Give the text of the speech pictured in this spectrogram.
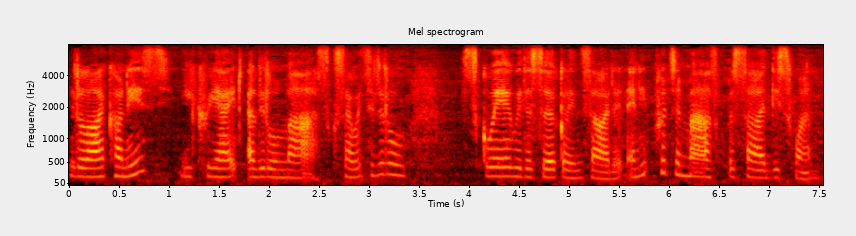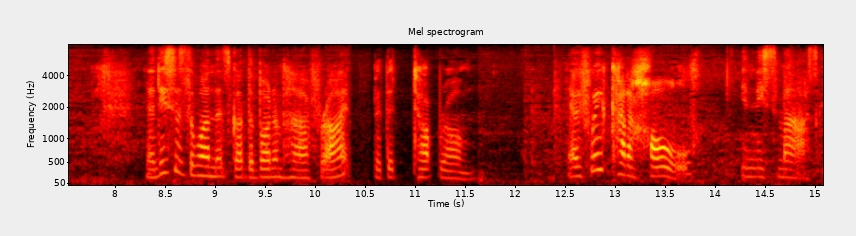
little icon is, you create a little mask. So it's a little square with a circle inside it and it puts a mask beside this one. Now this is the one that's got the bottom half right but the top wrong. Now if we cut a hole in this mask,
